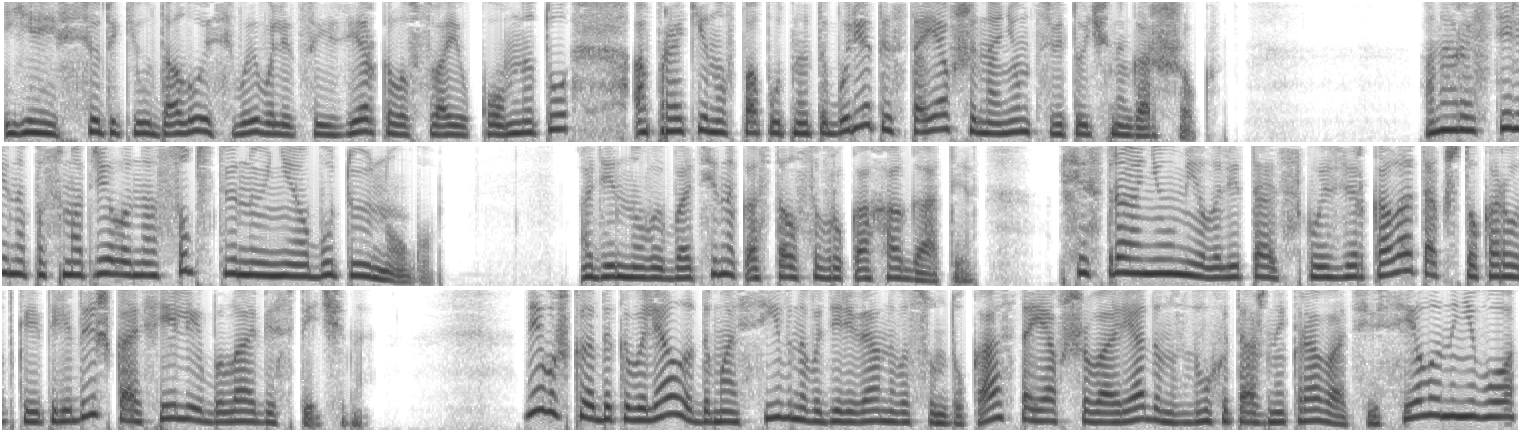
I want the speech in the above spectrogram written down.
Ей все-таки удалось вывалиться из зеркала в свою комнату, опрокинув попутно табурет и стоявший на нем цветочный горшок. Она растерянно посмотрела на собственную необутую ногу. Один новый ботинок остался в руках Агаты. Сестра не умела летать сквозь зеркала, так что короткая передышка Офелии была обеспечена. Девушка доковыляла до массивного деревянного сундука, стоявшего рядом с двухэтажной кроватью, села на него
